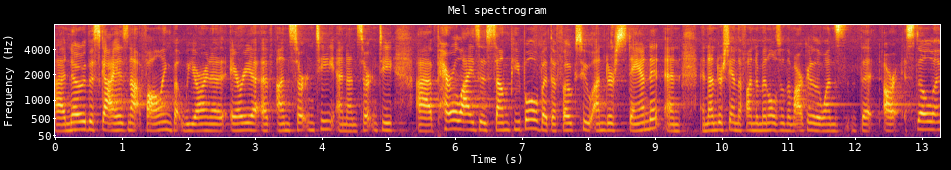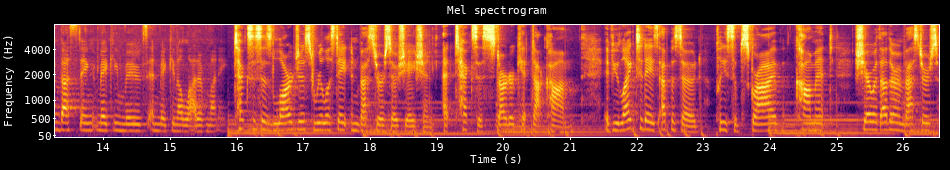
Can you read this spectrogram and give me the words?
Uh, no, the sky has not fallen but we are in an area of uncertainty, and uncertainty uh, paralyzes some people, but the folks who understand it and, and understand the fundamentals of the market are the ones that are still investing, making moves, and making a lot of money. Texas's largest real estate investor association at texasstarterkit.com. If you like today's episode, please subscribe, comment, share with other investors,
